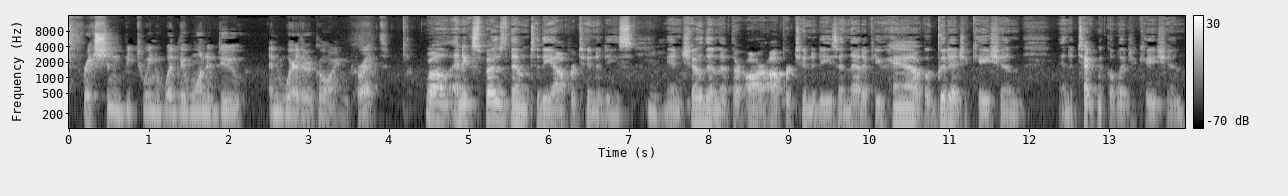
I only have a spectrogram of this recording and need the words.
friction between what they want to do and where they're going correct well and expose them to the opportunities mm-hmm. and show them that there are opportunities and that if you have a good education and a technical education,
